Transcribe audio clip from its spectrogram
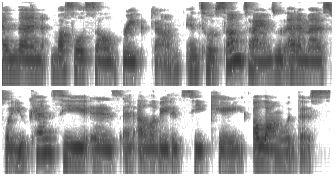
and then muscle cell breakdown. And so sometimes with NMS, what you can see is an elevated CK along with this.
